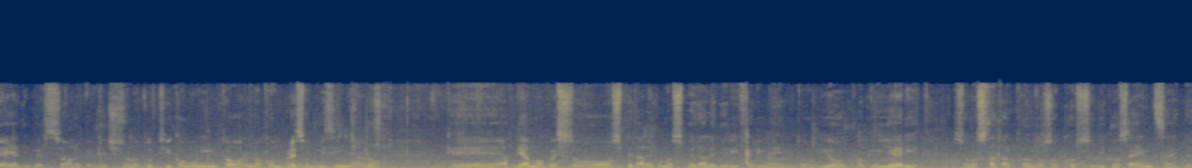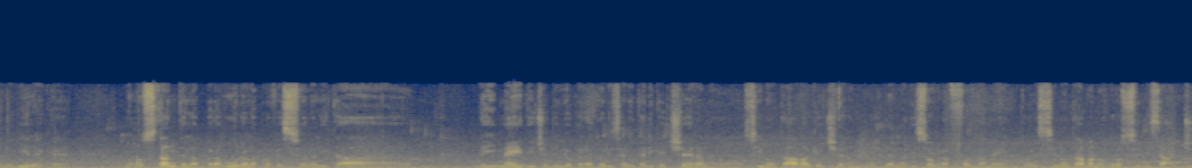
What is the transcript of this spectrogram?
migliaia di persone perché ci sono tutti i comuni intorno, compreso Bisignano, che abbiamo questo ospedale come ospedale di riferimento. Io proprio ieri sono stato al pronto soccorso di Cosenza e devo dire che nonostante la bravura, la professionalità dei medici e degli operatori sanitari che c'erano, si notava che c'era un problema di sovraffollamento e si notavano grossi disagi.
